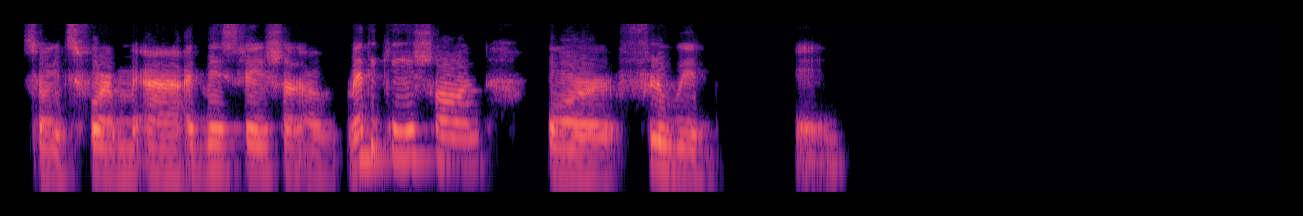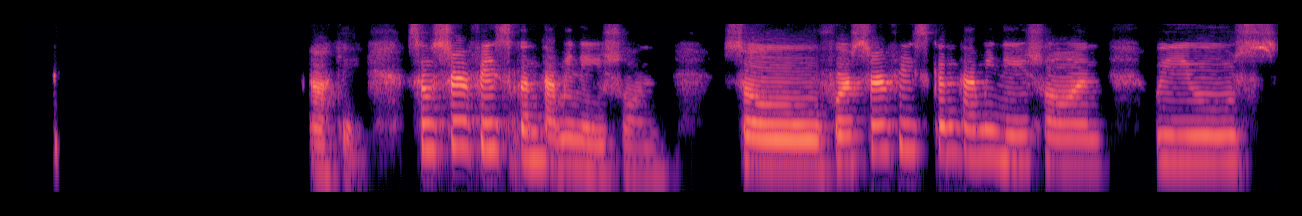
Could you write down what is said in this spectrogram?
So it's for uh, administration of medication or fluid. Okay. Okay, so surface contamination. So for surface contamination, we use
